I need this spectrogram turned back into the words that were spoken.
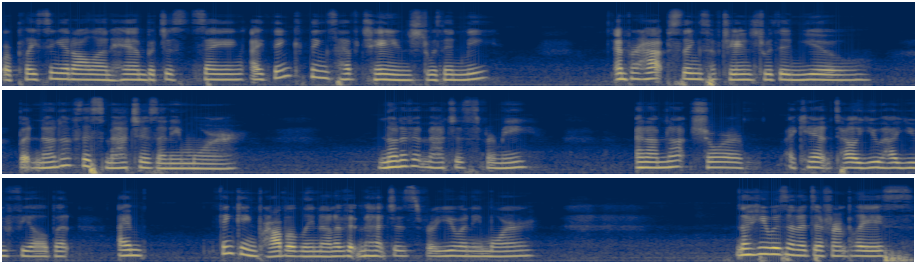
or placing it all on him, but just saying, I think things have changed within me. And perhaps things have changed within you, but none of this matches anymore. None of it matches for me. And I'm not sure, I can't tell you how you feel, but I'm thinking probably none of it matches for you anymore. Now, he was in a different place.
